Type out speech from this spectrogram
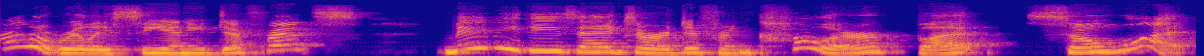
I don't really see any difference. Maybe these eggs are a different color, but so what?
